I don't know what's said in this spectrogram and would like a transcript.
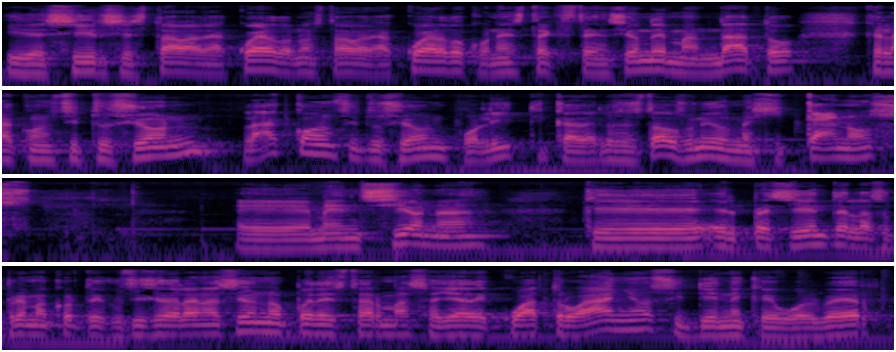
y decir si estaba de acuerdo o no estaba de acuerdo con esta extensión de mandato que la constitución, la constitución política de los Estados Unidos mexicanos eh, menciona que el presidente de la Suprema Corte de Justicia de la Nación no puede estar más allá de cuatro años y tiene que volver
